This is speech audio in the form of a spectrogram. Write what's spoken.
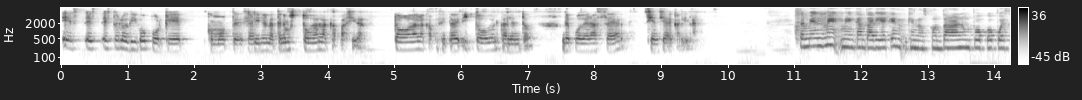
esto lo digo porque, como te decía Liliana, tenemos toda la capacidad, toda la capacidad y todo el talento de poder hacer ciencia de calidad. También me, encantaría que, que, nos contaran un poco, pues,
